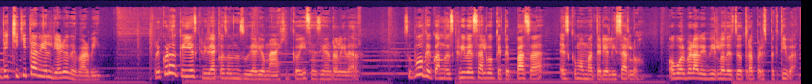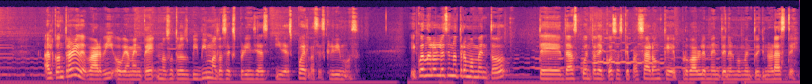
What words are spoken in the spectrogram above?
De chiquita vi el diario de Barbie. Recuerdo que ella escribía cosas en su diario mágico y se hacía en realidad. Supongo que cuando escribes algo que te pasa es como materializarlo o volver a vivirlo desde otra perspectiva. Al contrario de Barbie, obviamente, nosotros vivimos las experiencias y después las escribimos. Y cuando lo lees en otro momento, te das cuenta de cosas que pasaron que probablemente en el momento ignoraste.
